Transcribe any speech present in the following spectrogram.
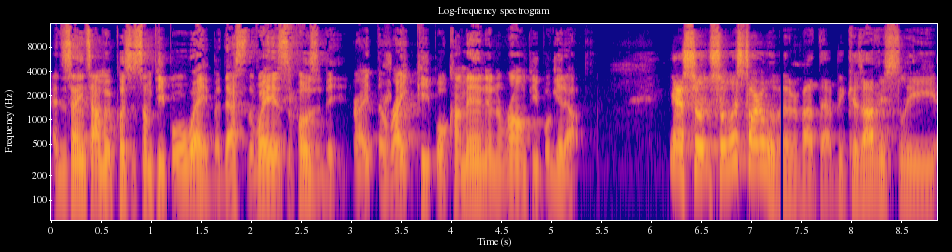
at the same time, it pushes some people away, but that's the way it's supposed to be, right? The right people come in and the wrong people get out. Yeah, so so let's talk a little bit about that because obviously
